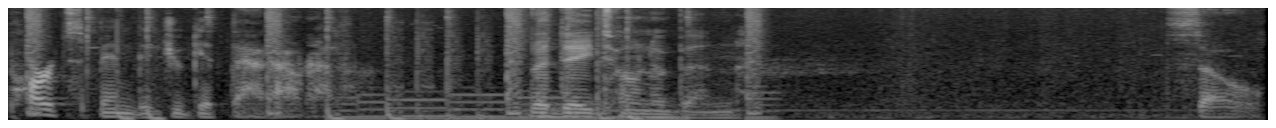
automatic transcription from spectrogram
parts bin did you get that out of? The Daytona bin. So.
